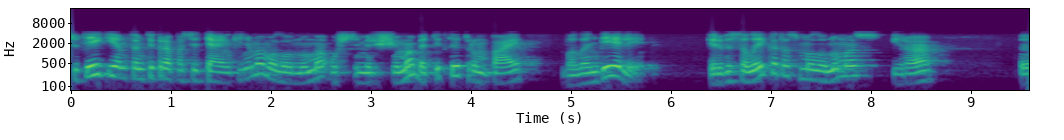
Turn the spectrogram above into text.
suteikia jam tam tikrą pasitenkinimą, malonumą, užsimiršimą, bet tik tai trumpai valandėliai. Ir visą laiką tas malonumas yra, e,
